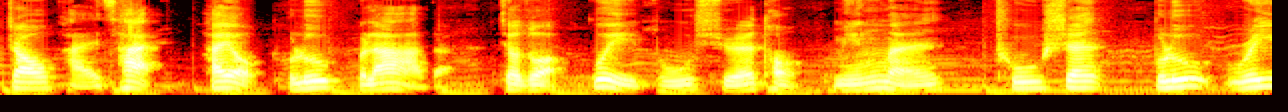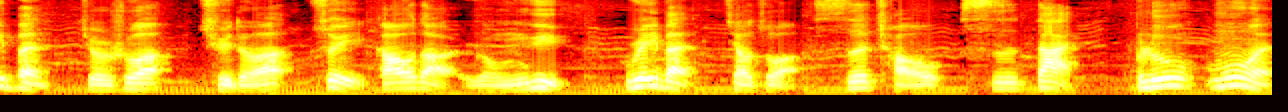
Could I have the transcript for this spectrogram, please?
招牌菜，还有 blue blood 叫做贵族血统、名门出身。Blue ribbon 就是说取得最高的荣誉，ribbon 叫做丝绸丝带。Blue moon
